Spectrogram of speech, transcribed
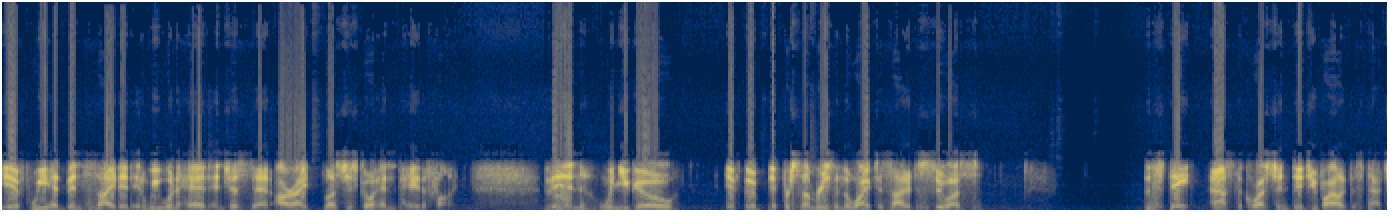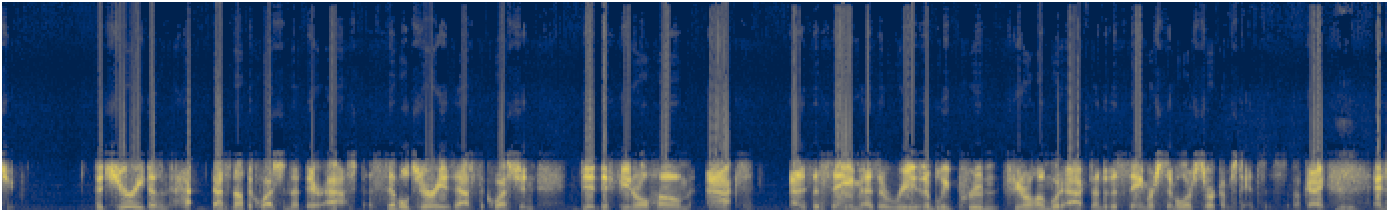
if we had been cited and we went ahead and just said, "All right, let's just go ahead and pay the fine." Then, when you go, if the if for some reason the wife decided to sue us, the state asks the question, "Did you violate the statute?" The jury doesn't. Ha- that's not the question that they're asked. A civil jury is asked the question, "Did the funeral home act as the same as a reasonably prudent funeral home would act under the same or similar circumstances. Okay? Mm-hmm. And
